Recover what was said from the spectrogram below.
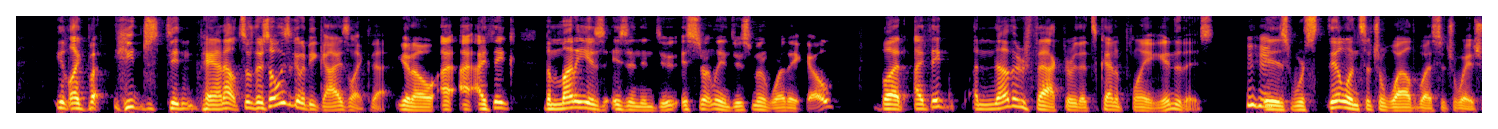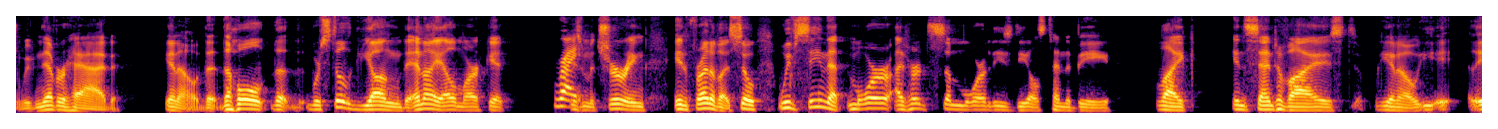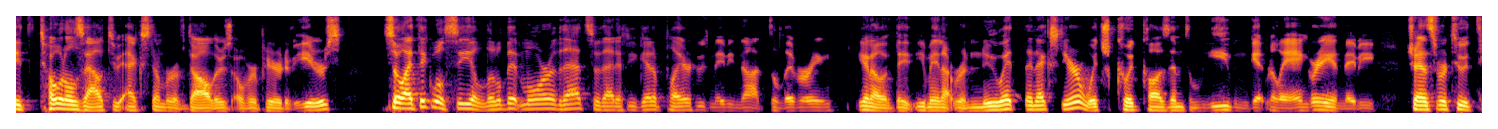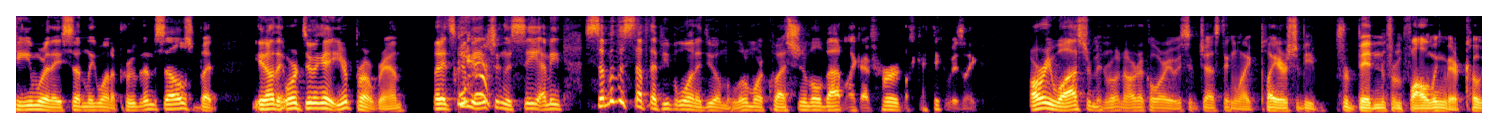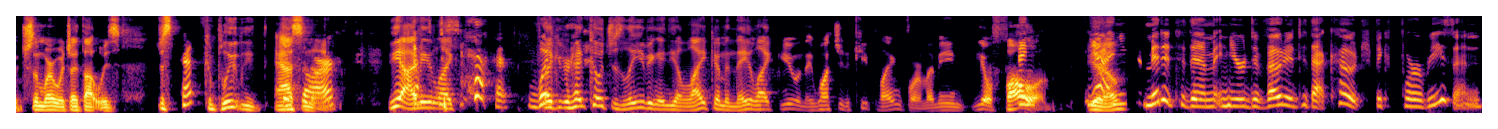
like but he just didn't pan out. So there's always going to be guys like that, you know. I I think the money is is an indu- is certainly inducement of where they go, but I think another factor that's kind of playing into this hmm is we're still in such a wild west situation. We've never had, you know, the the whole the we're still young. The NIL market right. is maturing in front of us. So we've seen that more. I've heard some more of these deals tend to be like incentivized. You know, it, it totals out to X number of dollars over a period of years. So I think we'll see a little bit more of that, so that if you get a player who's maybe not delivering, you know, they, you may not renew it the next year, which could cause them to leave and get really angry and maybe transfer to a team where they suddenly want to prove themselves. But you know, they weren't doing it at your program. But it's going to Yeah. be interesting to see. I mean, some of the stuff that people want to do, I'm a little more questionable about. Like I've heard, like I think it was like Ari Wasserman wrote an article where he was suggesting like players should be forbidden from following their coach somewhere, which I thought was just That's completely asinine. Yeah, I mean, like. What, like if your head coach is leaving and you like him and they like you and they want you to keep playing for him, I mean, you know, follow him. You yeah, know, and you committed to them and you're devoted to that coach for a reason.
